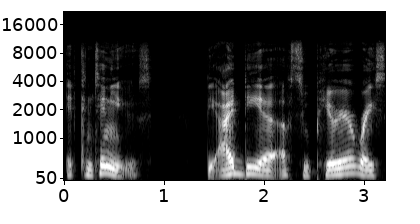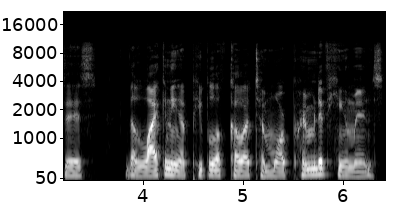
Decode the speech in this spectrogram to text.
It continues the idea of superior races, the likening of people of color to more primitive humans,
